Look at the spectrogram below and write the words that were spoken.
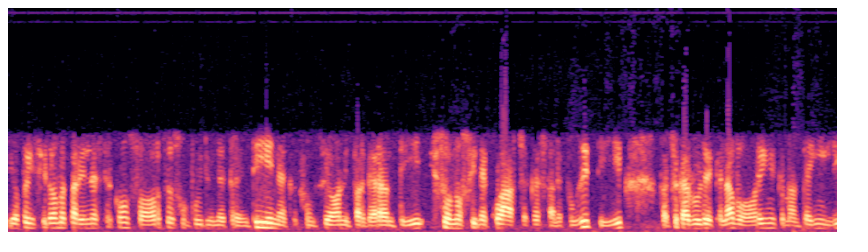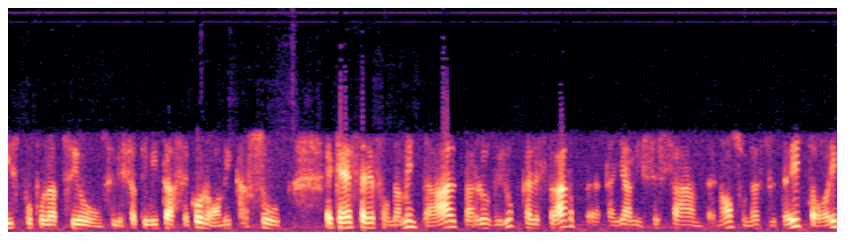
Io penso che per il nostro consorzio sono più di una trentina che funzionano per garantire, sono sine qua c'è che sta positivo, perché vuol dire che lavorino, che mantengono l'ispopolazione, l'attività economica sud e che è fondamentale per lo sviluppo che è stato dagli anni 60 no? sui nostri territori,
